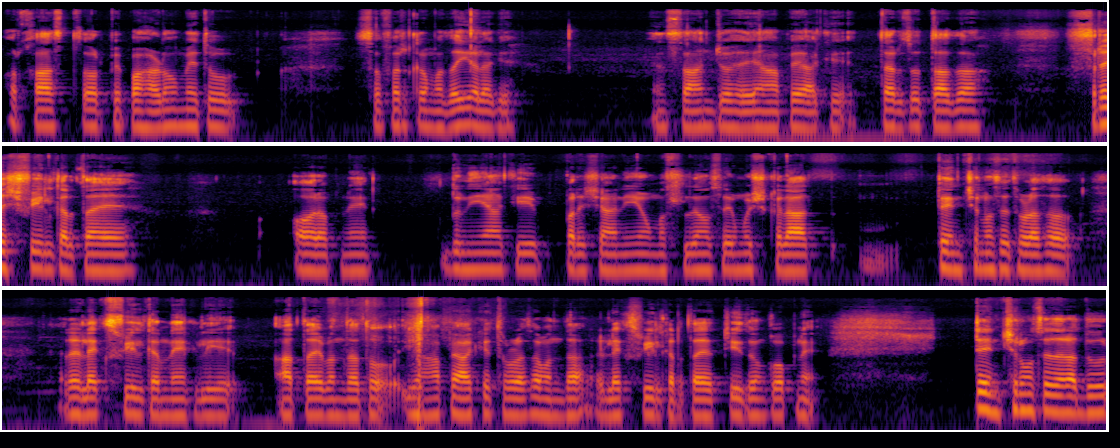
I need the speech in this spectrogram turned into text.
اور خاص طور پہ پہاڑوں میں تو سفر کا مزہ ہی الگ ہے۔ انسان جو ہے یہاں پہ آ کے طرز و تازہ فریش فیل کرتا ہے اور اپنے دنیا کی پریشانیوں، مسئلوں سے، مشکلات، ٹینشنوں سے تھوڑا سا ریلیکس فیل کرنے کے لیے آتا ہے بندہ تو یہاں پہ آ کے تھوڑا سا بندہ ریلیکس فیل کرتا ہے چیزوں کو اپنے ٹینشنوں سے ذرا دور،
